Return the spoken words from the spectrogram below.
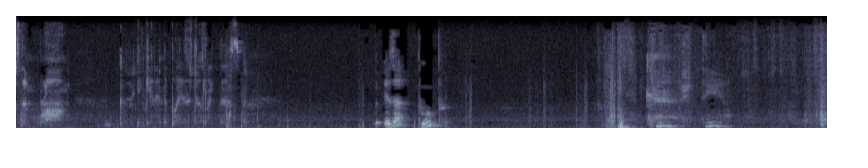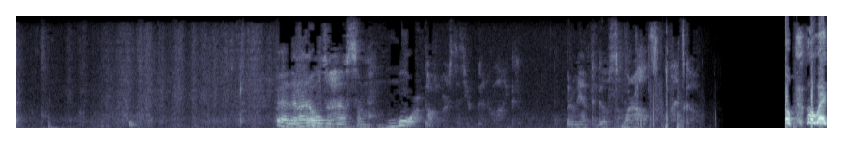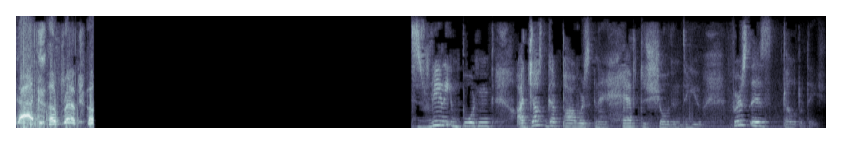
use them wrong. Because we can get into places just like this. Is that poop? Gosh, damn. Yeah, then I also have some more powers that you're gonna like. But we have to go somewhere else. Let's go. Oh, oh my god! I'm trapped! This is really important. I just got powers and I have to show them to you. First is teleportation.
